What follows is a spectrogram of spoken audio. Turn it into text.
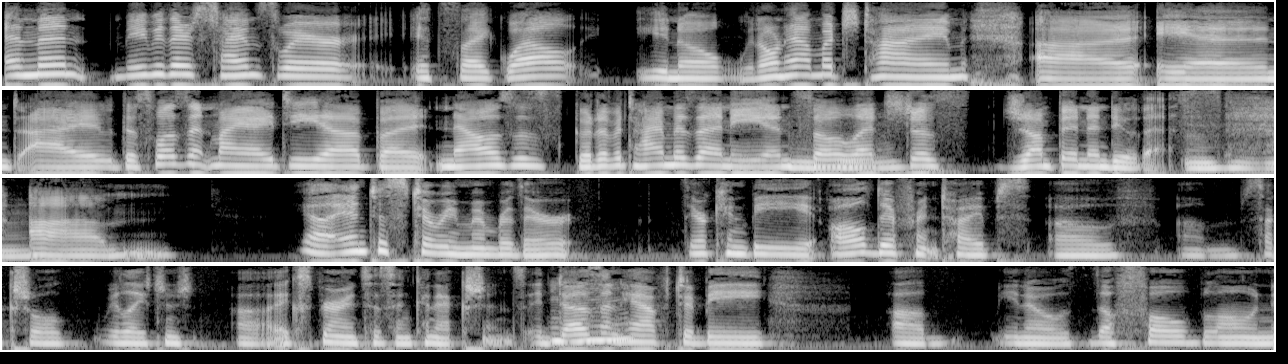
And then maybe there's times where it's like, well, you know, we don't have much time, uh, and I this wasn't my idea, but now's as good of a time as any, and mm-hmm. so let's just jump in and do this. Mm-hmm. Um, yeah, and just to remember there there can be all different types of um, sexual relationship uh, experiences and connections. It mm-hmm. doesn't have to be. Uh, you know the full blown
